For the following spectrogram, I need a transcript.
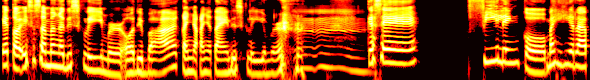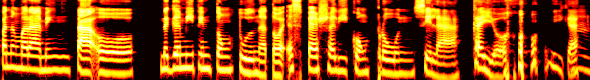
ito, isa sa mga disclaimer, o, di ba? Kanya-kanya tayong disclaimer. Kasi, feeling ko, mahihirapan ng maraming tao na gamitin tong tool na to, especially kung prone sila, kayo, Nika, Mm.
